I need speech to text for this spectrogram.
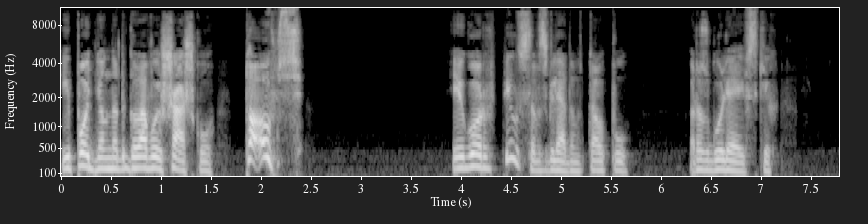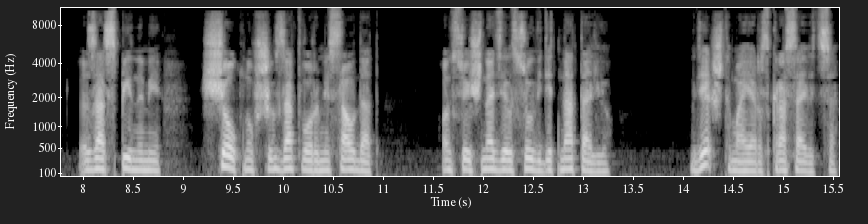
и поднял над головой шашку. — Товсь! Егор впился взглядом в толпу разгуляевских, за спинами щелкнувших затворами солдат. Он все еще надеялся увидеть Наталью. «Где ж ты, моя раскрасавица?»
